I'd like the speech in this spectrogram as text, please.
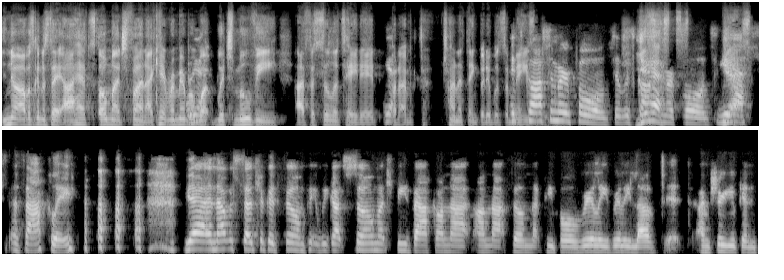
No, I was going to say I had so much fun. I can't remember oh, yeah. what which movie I facilitated, yeah. but I'm trying to think. But it was amazing. It's Gossamer Folds. It was Gossamer yes. Folds. Yes, yes. exactly. yeah, and that was such a good film. We got so much feedback on that on that film that people really really loved it. I'm sure you can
